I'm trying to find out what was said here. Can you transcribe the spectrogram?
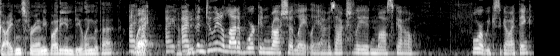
guidance for anybody in dealing with that? I, Well- I, I, I've been doing a lot of work in Russia lately. I was actually in Moscow four weeks ago, I think.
